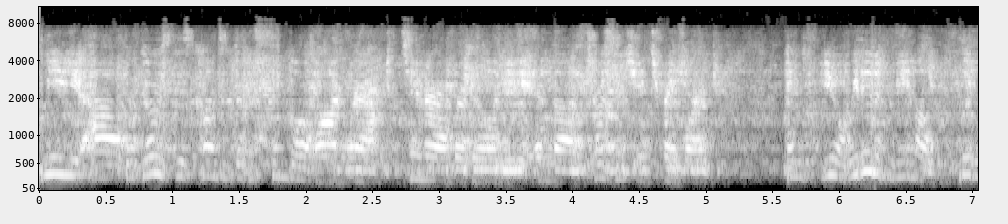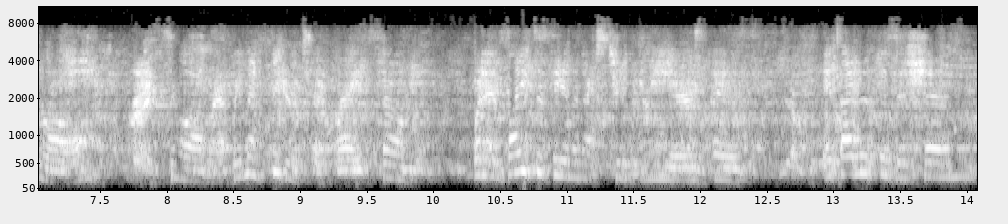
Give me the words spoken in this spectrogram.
We uh, proposed this concept of a single on-ramp to interoperability in the trust and change framework. And, you know, we didn't mean a literal Right. single on-ramp. We meant figurative, right? So what I'd like to see in the next two to three years is if I'm a physician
